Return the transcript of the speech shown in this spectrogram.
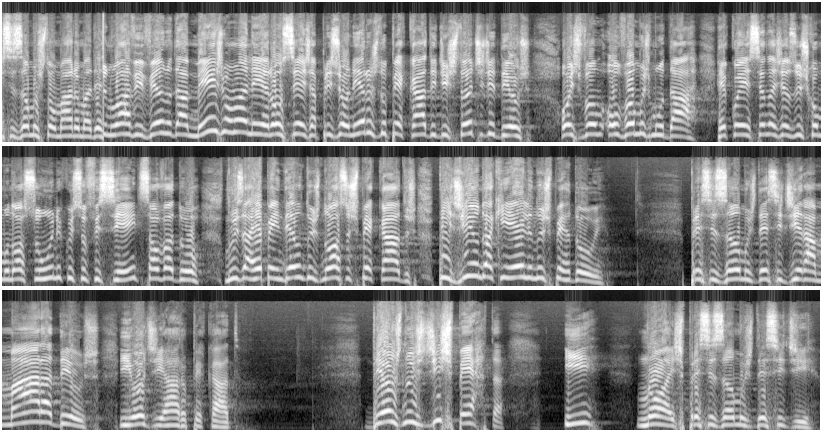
Precisamos tomar uma decisão, continuar vivendo da mesma maneira, ou seja, prisioneiros do pecado e distante de Deus, ou vamos mudar, reconhecendo a Jesus como nosso único e suficiente Salvador, nos arrependendo dos nossos pecados, pedindo a que Ele nos perdoe. Precisamos decidir amar a Deus e odiar o pecado. Deus nos desperta e nós precisamos decidir.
